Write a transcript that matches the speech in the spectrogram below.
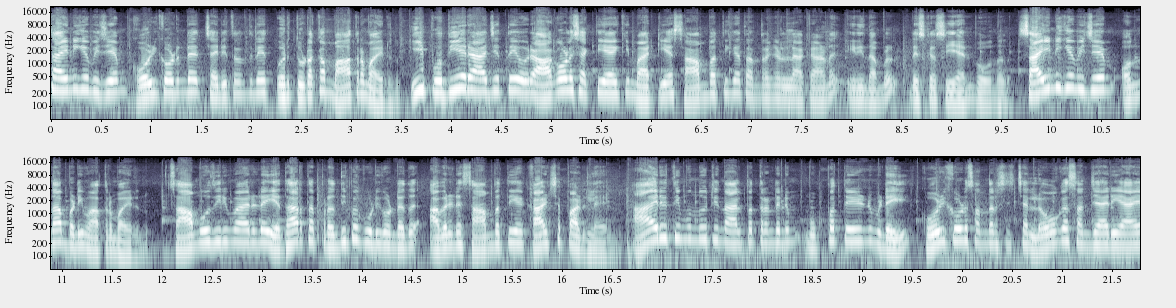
സൈനിക വിജയം കോഴിക്കോടിന്റെ ചരിത്രത്തിലെ ഒരു തുടക്കം മാത്രമായിരുന്നു. ഈ പുതിയ രാജ്യത്തെ ഒരു ആഗോള ശക്തിയാക്കി മാറ്റിയ സാമ്പത്തിക തന്ത്രങ്ങളിലേക്കാണ് ഇനി നമ്മൾ ഡിസ്കസ് ചെയ്യാൻ പോകുന്നത്. സൈനിക വിജയം ഒന്നാം പടി മാത്രമായിരുന്നു. സാമൂതിരിമാരുടെ യഥാർത്ഥ പ്രതിഭ കൂടികൊണ്ടത് അവരുടെ സാമ്പത്തിക കാഴ്ചപ്പാടിലായിരുന്നു. ആയിരത്തി മുന്നൂറ്റി നാൽപ്പത്തിരണ്ടിനും മുപ്പത്തേഴിനും ഇടയിൽ കോഴിക്കോട് സന്ദർശിച്ച ലോക സഞ്ചാരിയായ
